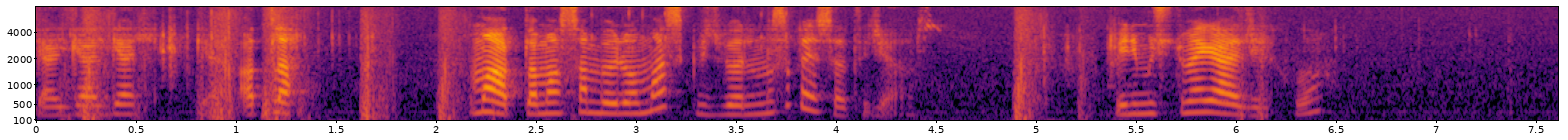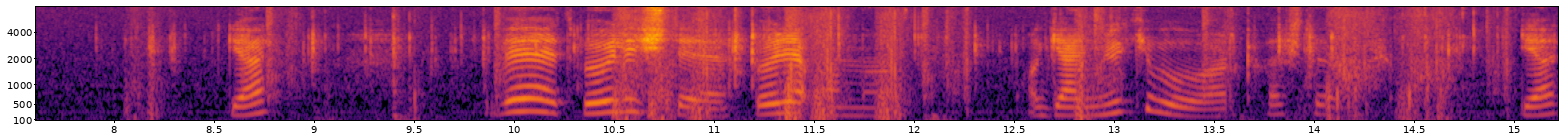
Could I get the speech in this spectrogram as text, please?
Gel gel gel. Gel atla. Ama atlamazsam böyle olmaz ki biz böyle nasıl pes atacağız? Benim üstüme gelecek bu. Gel. Evet böyle işte. Böyle yapmam lazım. Gelmiyor ki bu arkadaşlar. Gel.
